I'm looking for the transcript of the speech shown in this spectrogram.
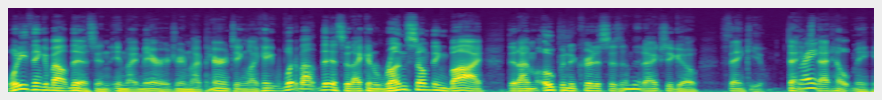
what do you think about this in, in my marriage or in my parenting? Like, hey, what about this that I can run something by that I'm open to criticism that I actually go, thank you. Thanks. Right. That helped me.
